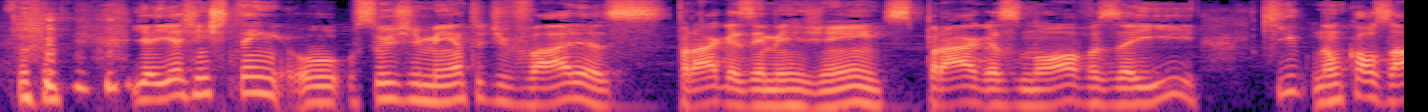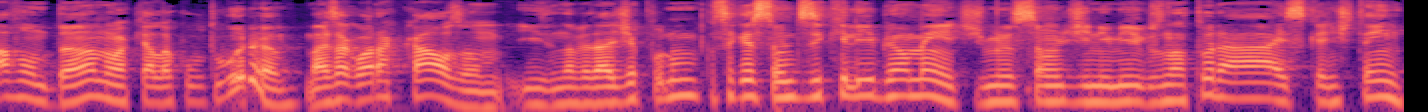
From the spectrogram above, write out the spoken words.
e aí a gente tem o surgimento de várias pragas emergentes, pragas novas aí, que não causavam dano àquela cultura, mas agora causam. E na verdade é por um- essa questão de desequilíbrio realmente, diminuição de inimigos naturais que a gente tem.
